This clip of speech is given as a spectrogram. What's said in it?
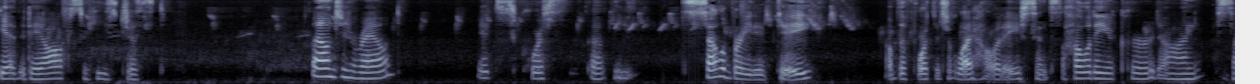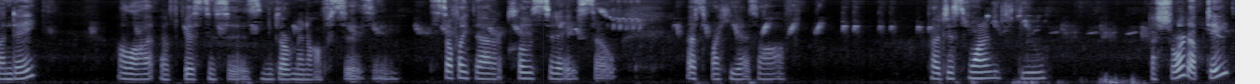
The day off, so he's just lounging around. It's, of course, uh, the celebrated day of the 4th of July holiday since the holiday occurred on Sunday. A lot of businesses and government offices and stuff like that are closed today, so that's why he has off. I just wanted to give you a short update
